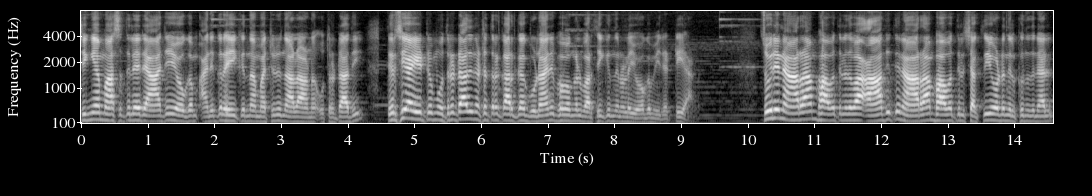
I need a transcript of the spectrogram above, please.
ചിങ്ങ മാസത്തിലെ രാജയോഗം അനുഗ്രഹിക്കുന്ന മറ്റൊരു നാളാണ് ഉത്രട്ടാതി. തീർച്ചയായിട്ടും ഉത്രട്ടാതി നക്ഷത്രക്കാർക്ക് ഗുണാനുഭവങ്ങൾ വർദ്ധിക്കുന്നതിനുള്ള യോഗം ഇരട്ടിയാണ്. സൂര്യൻ ആറാം ഭാവത്തിൽ അഥവാ ആദ്യത്തിന് ആറാം ഭാവത്തിൽ ശക്തിയോടെ നിൽക്കുന്നതിനാൽ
